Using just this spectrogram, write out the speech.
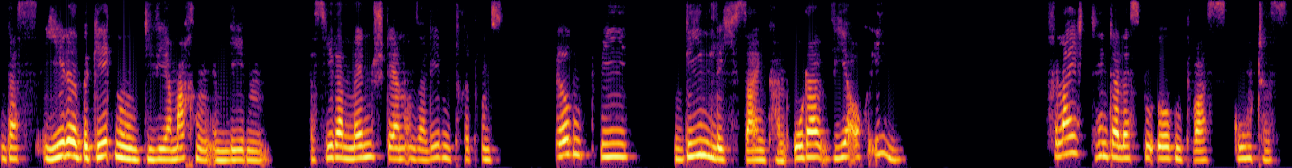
dass jede Begegnung, die wir machen im Leben, dass jeder Mensch, der in unser Leben tritt, uns irgendwie dienlich sein kann oder wir auch ihm. Vielleicht hinterlässt du irgendwas Gutes,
